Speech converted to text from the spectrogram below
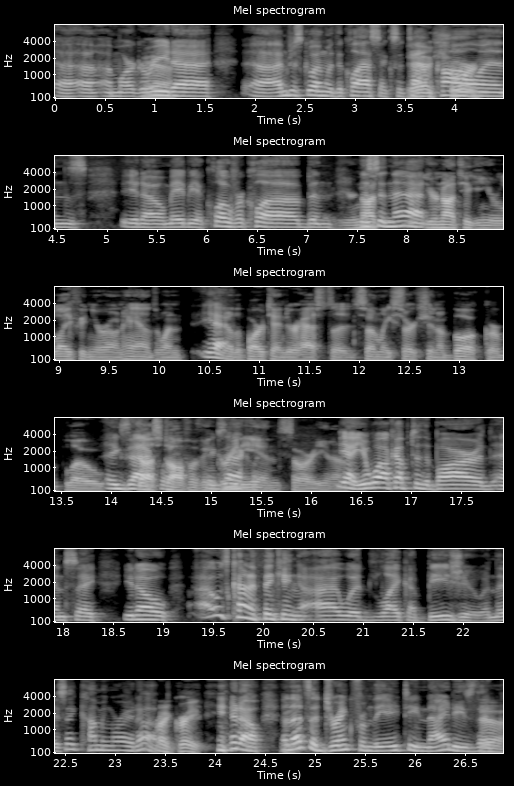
uh, a, a margarita. Uh, I'm just going with the classics, a Yeah, Tom sure. Collins, you know, maybe a Clover Club and You're this not and that. You're not taking your life in your own hands when yeah, you know the bartender has to suddenly search in a book or blow Exactly, dust off of exactly. ingredients or you know. Yeah, you walk up to the bar and, and say, you know, I was kind of thinking I would like a bijou, and they say coming right up. Right. Great. You know, and that's a drink from the 1890s that Yeah.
